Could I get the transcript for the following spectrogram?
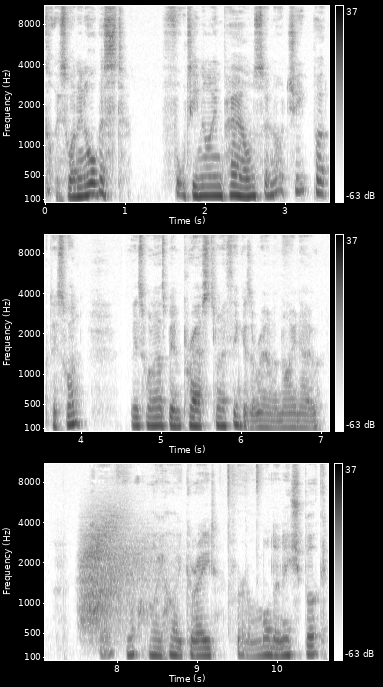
Got this one in August, £49, so not a cheap book, this one. This one has been pressed, and I think it's around a 9.0. not high, high grade for a modernish book.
